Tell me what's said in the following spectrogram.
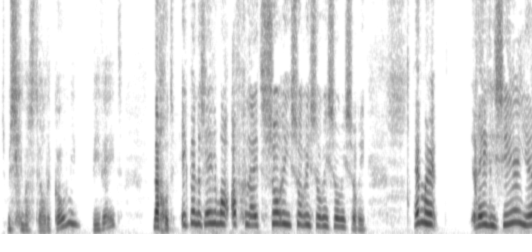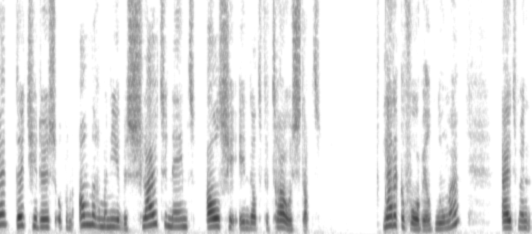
Dus misschien was het wel de koning, wie weet. Nou goed, ik ben dus helemaal afgeleid. Sorry, sorry, sorry, sorry, sorry. Hè, maar realiseer je dat je dus op een andere manier besluiten neemt als je in dat vertrouwen stapt. Laat ik een voorbeeld noemen uit mijn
